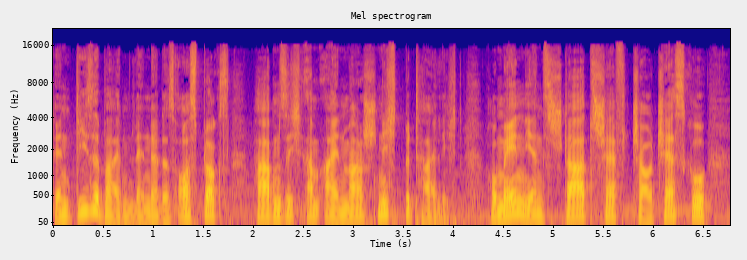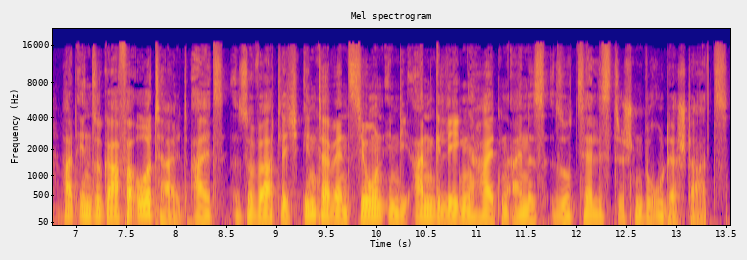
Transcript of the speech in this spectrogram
Denn diese beiden Länder des Ostblocks haben sich am Einmarsch nicht beteiligt. Rumäniens Staatschef Ceausescu hat ihn sogar verurteilt als so wörtlich Intervention in die Angelegenheiten eines sozialistischen Bruderstaats.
